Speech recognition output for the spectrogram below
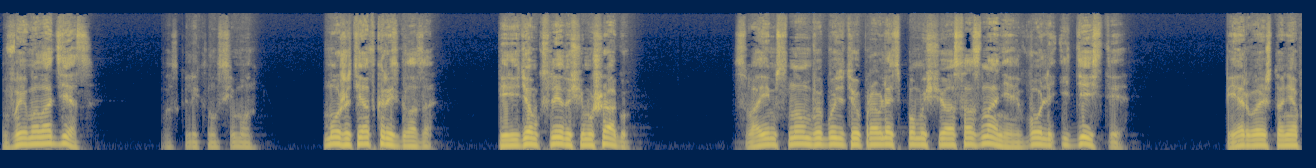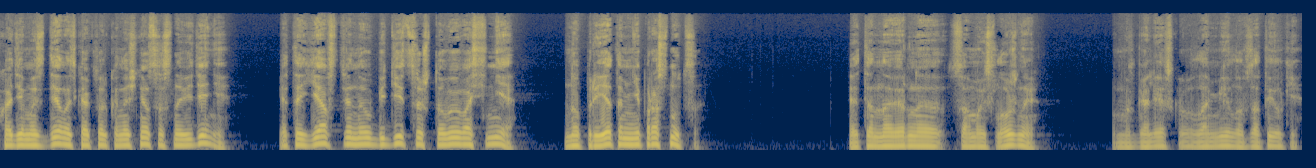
Вы молодец!» — воскликнул Симон. «Можете открыть глаза. Перейдем к следующему шагу. Своим сном вы будете управлять с помощью осознания, воли и действия. Первое, что необходимо сделать, как только начнется сновидение, это явственно убедиться, что вы во сне, но при этом не проснуться. Это, наверное, самое сложное. Мозголевского ломило в затылке.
